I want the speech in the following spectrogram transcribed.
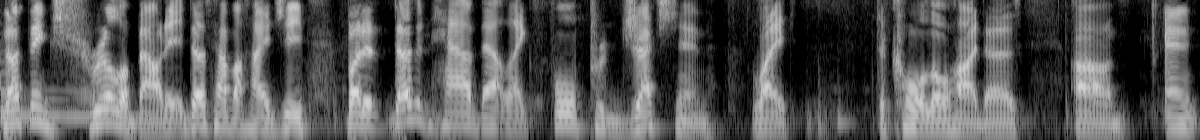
Nothing shrill about it. It does have a high G, but it doesn't have that like full projection like the KoAloha does. Um, and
